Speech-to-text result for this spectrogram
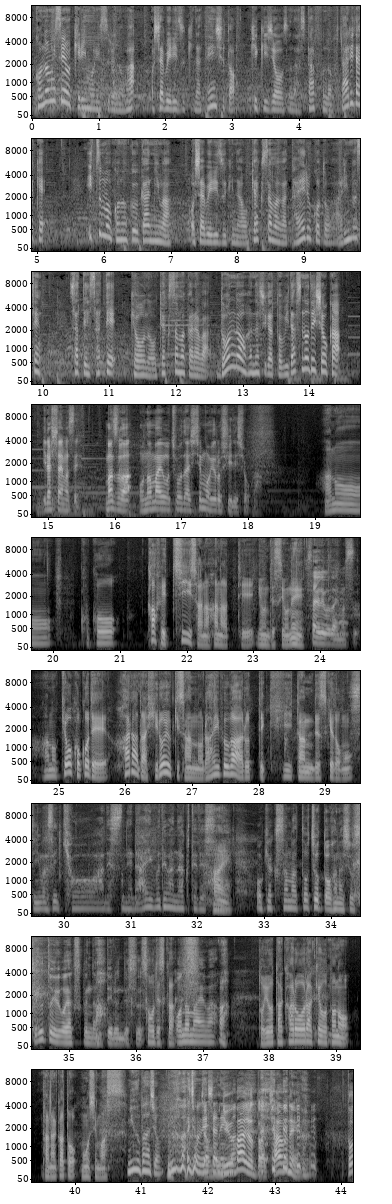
この店を切り盛りするのはおしゃべり好きな店主と聞き上手なスタッフの2人だけ。いつもこの空間にはおしゃべり好きなお客様が絶えることはありません。さてさて今日のお客様からはどんなお話が飛び出すのでしょうか？いらっしゃいませ。まずはお名前を頂戴してもよろしいでしょうか？あのーここカフェ小さな花って言うんですよね。さようでございます。あの今日ここで原田博之さんのライブがあるって聞いたんですけども、すいません。今日はですねライブではなくてですね、はい。お客様とちょっとお話をするというお約束になっているんです。そうですか。お名前は？あ、トヨタカローラ京都の田中と申します。ニューバージョン。ニューバージョンでしたねじゃあもうニュー今バージョンとはちゃうねん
